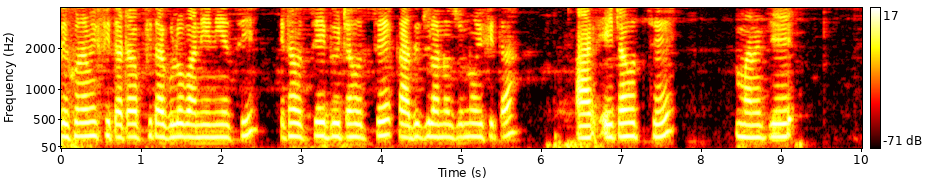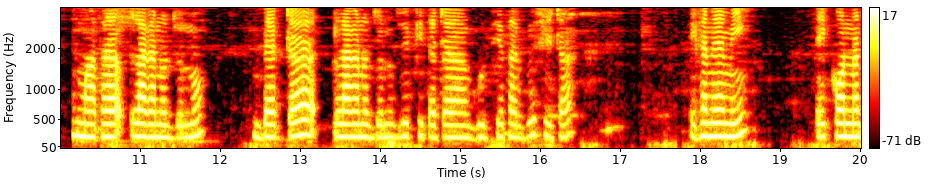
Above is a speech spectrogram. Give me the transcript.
দেখুন, আমি ফিতাটা ফিতাগুলো বানিয়ে নিয়েছি। এটা হচ্ছে এই দুইটা হচ্ছে কাঁধে ঝুলানোর জন্য ওই ফিতা। আর এটা হচ্ছে মানে যে মাথা লাগানোর জন্য, ব্যাগটা লাগানোর জন্য যে ফিতাটা গুছিয়ে থাকবে সেটা। এখানে আমি এই কর্নার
